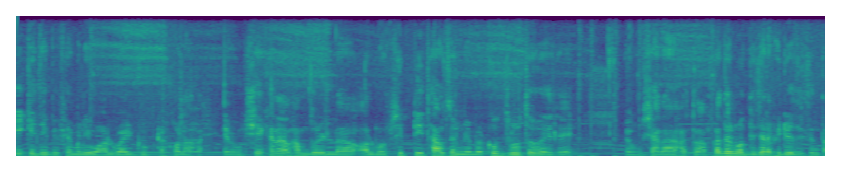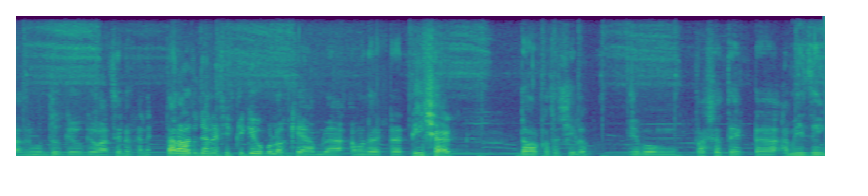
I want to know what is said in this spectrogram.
এই কেজিপি ফ্যামিলি ওয়ার্ল্ড ওয়াইড গ্রুপটা খোলা হয় এবং সেখানে আলহামদুলিল্লাহ অলমোস্ট ফিফটি থাউজেন্ড মেম্বার খুব দ্রুত হয়ে যায়। এবং সারা হয়তো আপনাদের মধ্যে যারা ভিডিও দেখছেন, তাদের মধ্যেও কেউ কেউ আছেন ওখানে। তারা হয়তো জানেন ফিফটি কে উপলক্ষে আমরা আমাদের একটা টি শার্ট দেওয়ার কথা ছিল এবং তার সাথে একটা অ্যামেজিং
